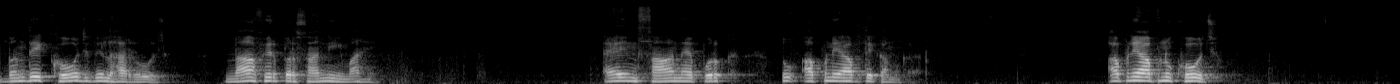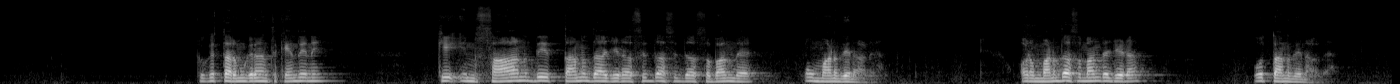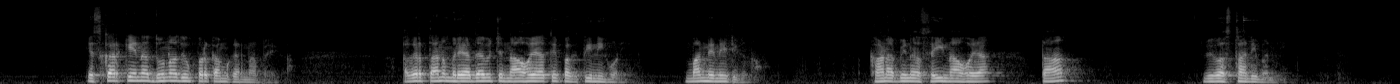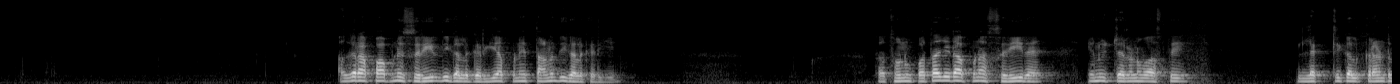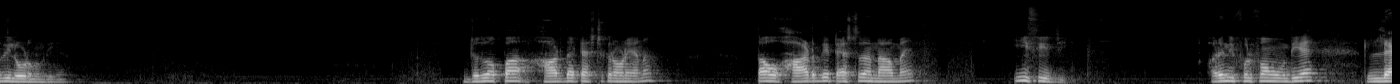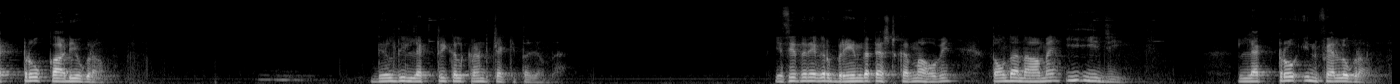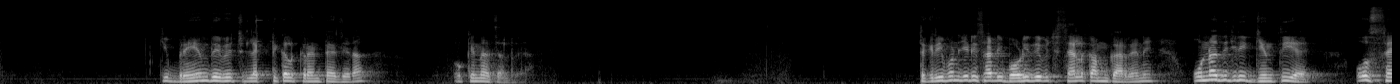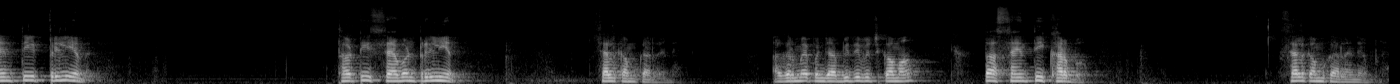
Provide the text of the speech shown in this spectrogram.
ਬੰਦੇ ਖੋਜ ਦਿਲ ਹਰ ਰੋਜ਼, ਨਾ ਫਿਰ ਪਰਸਾਨੀ ਮਾਹੇ। ਐ ਇਨਸਾਨ ਹੈ ਪੁਰਖ, ਤੂੰ ਆਪਣੇ ਆਪ ਤੇ ਕੰਮ ਕਰ। ਆਪਣੇ ਆਪ ਨੂੰ ਖੋਜ। ਕਿਉਂਕਿ ਧਰਮ ਗ੍ਰੰਥ ਕਹਿੰਦੇ ਨੇ ਕਿ ਇਨਸਾਨ ਦੇ ਤਨ ਦਾ ਜਿਹੜਾ ਸਿੱਧਾ ਸਿੱਧਾ ਸਬੰਧ ਹੈ, ਉਹ ਮਨ ਦੇ ਨਾਲ ਹੈ। ਔਰ ਮਨ ਦਾ ਸਬੰਧ ਹੈ ਜਿਹੜਾ, ਉਹ ਤਨ ਦੇ ਨਾਲ ਹੈ। ਇਸ ਕਰਕੇ ਇਹਨਾਂ ਦੋਨਾਂ ਦੇ ਉੱਪਰ ਕੰਮ ਕਰਨਾ ਪਏਗਾ। ਅਗਰ ਤਨ ਮਰਿਆਦਾ ਵਿੱਚ ਨਾ ਹੋਇਆ ਤੇ ਭਗਤੀ ਨਹੀਂ ਹੋਣੀ। ਮਨ ਨੇ ਨਹੀਂ ਟਿਕਣਾ। ਖਾਣਾ ਪੀਣਾ ਸਹੀ ਨਾ ਹੋਇਆ ਤਾਂ ਵਿਵਸਥਾ ਨਹੀਂ ਬਣਨੀ। ਅਗਰ ਆਪਾਂ ਆਪਣੇ ਸਰੀਰ ਦੀ ਗੱਲ ਕਰੀਏ, ਆਪਣੇ ਤਨ ਦੀ ਗੱਲ ਕਰੀਏ, ਤਾਂ ਤੁਹਾਨੂੰ ਪਤਾ ਜਿਹੜਾ ਆਪਣਾ ਸਰੀਰ ਹੈ, ਇਹਨੂੰ ਚੱਲਣ ਵਾਸਤੇ ਇਲੈਕਟ੍ਰੀਕਲ ਕਰੰਟ ਦੀ ਲੋੜ ਹੁੰਦੀ ਹੈ। ਜਦੋਂ ਆਪਾਂ ਹਾਰਟ ਦਾ ਟੈਸਟ ਕਰਾਉਣੇ ਆ ਨਾ, ਤਾਂ ਉਹ ਹਾਰਟ ਦੇ ਟੈਸਟ ਦਾ ਨਾਮ ਹੈ ECG ਔਰ ਇਹਦੀ ਫੁੱਲ ਫਾਰਮ ਹੁੰਦੀ ਹੈ ਇਲੈਕਟ੍ਰੋਕਾਰਡੀਓਗ੍ਰਾਮ ਦਿਲ ਦੀ ਇਲੈਕਟ੍ਰੀਕਲ ਕਰੰਟ ਚੈੱਕ ਕੀਤਾ ਜਾਂਦਾ ਹੈ। ਇਸੇ ਤਰ੍ਹਾਂ ਅਗਰ ਬ੍ਰੇਨ ਦਾ ਟੈਸਟ ਕਰਨਾ ਹੋਵੇ, ਤਾਂ ਉਹਦਾ ਨਾਮ ਹੈ EEG ਇਲੈਕਟ੍ਰੋਇਨਫੈਲੋਗ੍ਰਾਮ ਕਿ ਬ੍ਰੇਨ ਦੇ ਵਿੱਚ ਇਲੈਕਟ੍ਰੀਕਲ ਕਰੰਟ ਹੈ ਜਿਹੜਾ, ਉਹ ਕਿੰਨਾ ਚੱਲ ਰਿਹਾ? ਤਕਰੀਬਨ ਜਿਹੜੀ ਸਾਡੀ ਬੋਡੀ ਦੇ ਵਿੱਚ ਸੈੱਲ ਕੰਮ ਕਰ ਰਹੇ ਨੇ, ਉਹਨਾਂ ਦੀ ਜਿਹੜੀ ਗਿਣਤੀ ਹੈ, ਉਹ 37 ਟ੍ਰਿਲੀਅਨ ਹੈ। 37 ਟ੍ਰਿਲੀਅਨ ਸੈੱਲ ਕੰਮ ਕਰ ਰਹੇ ਨੇ। ਅਗਰ ਮੈਂ ਪੰਜਾਬੀ ਦੇ ਵਿੱਚ ਕਹਾਂ ਤਾਂ 37 ਖਰਬ ਸੈੱਲ ਕੰਮ ਕਰ ਰਹੇ ਨੇ ਆਪਣੇ।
